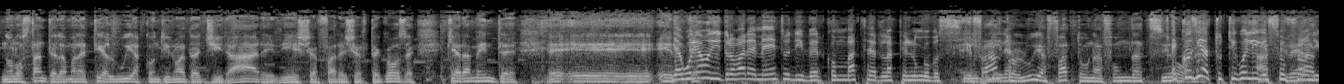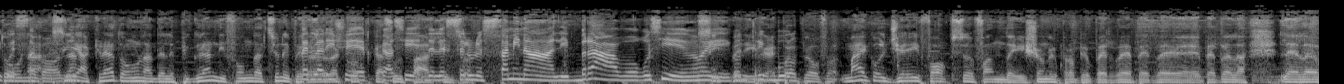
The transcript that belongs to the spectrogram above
nonostante la malattia lui ha continuato a girare riesce a fare certe cose chiaramente è, è- è- Gli auguriamo di trovare metodi per combatterla più a lungo e possibile. fra l'altro lui ha fatto una fondazione E così a tutti quelli che soffrono di questa una- cosa. Sì, ha creato una delle più grandi fondazioni per, per la raccolta ricerca sul sì, delle cellule staminali, bravo, così Sì, proprio Michael J. Fox Foundation, proprio per, per- per la, la- la-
